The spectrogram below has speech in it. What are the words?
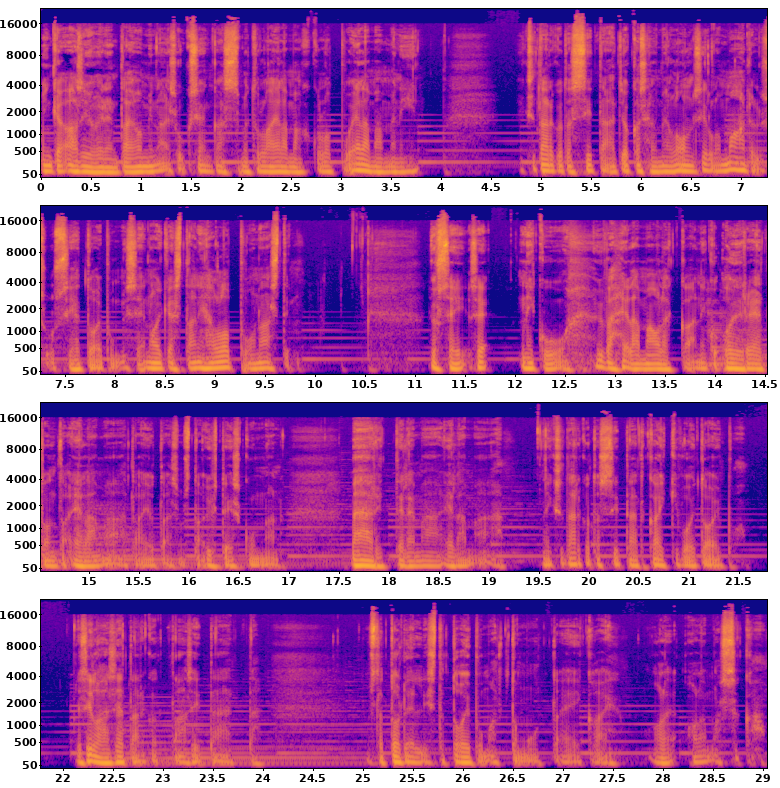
minkä asioiden tai ominaisuuksien kanssa me tullaan elämään koko loppuelämämme, niin eikö se tarkoita sitä, että jokaisella meillä on silloin mahdollisuus siihen toipumiseen oikeastaan ihan loppuun asti. Jos ei se niin kuin, hyvä elämä olekaan niin kuin oireetonta elämää tai jotain sellaista yhteiskunnan määrittelemää elämää – Eikö se tarkoita sitä, että kaikki voi toipua? Ja silloinhan se tarkoittaa sitä, että sitä todellista toipumattomuutta ei kai ole olemassakaan.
